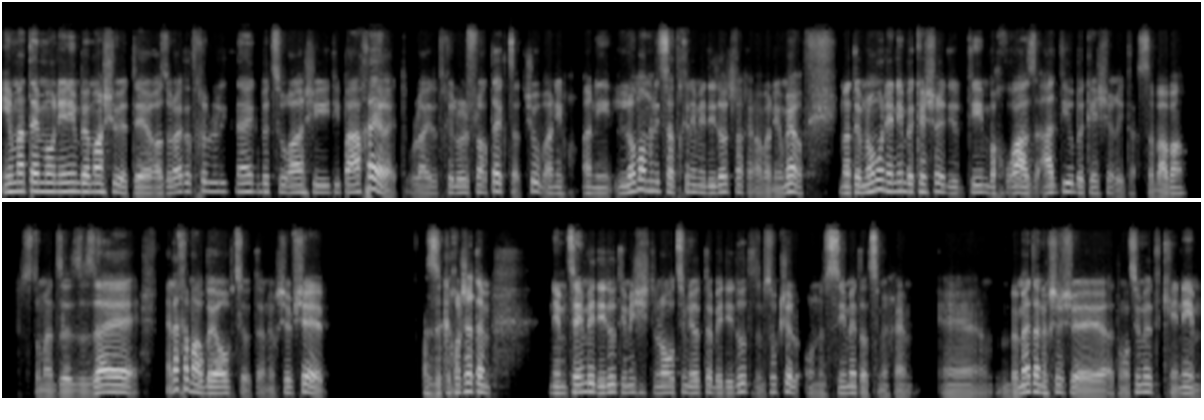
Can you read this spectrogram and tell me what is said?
אם אתם מעוניינים במשהו יותר, אז אולי תתחילו להתנהג בצורה שהיא טיפה אחרת, אולי תתחילו לפלרטט קצת. שוב, אני, אני לא ממליץ להתחיל עם ידידות שלכם, אבל אני אומר, אם אתם לא מעוניינים בקשר ידידותי עם בחורה, אז אל תהיו בקשר איתה, סבבה? זאת אומרת, זה, זה, זה, אין לכם הרבה אופציות, אני חושב שזה ככל שאתם נמצאים בידידות עם מישהי שאתם לא רוצים להיות איתה בידידות, אתם סוג של אונסים את עצמכם. אה, באמת, אני חושב שאתם רוצים להיות כנים.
